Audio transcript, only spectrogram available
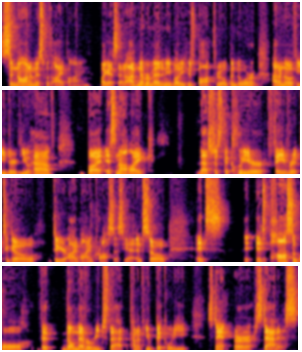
synonymous with iBuying. Like i said i've never met anybody who's bought through open door i don't know if either of you have but it's not like that's just the clear favorite to go do your iBuying process yet. And so it's it's possible that they'll never reach that kind of ubiquity sta- or status.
